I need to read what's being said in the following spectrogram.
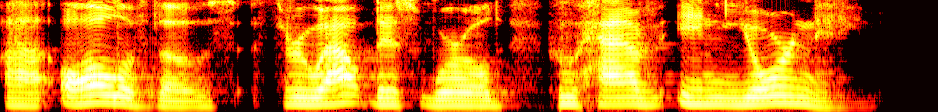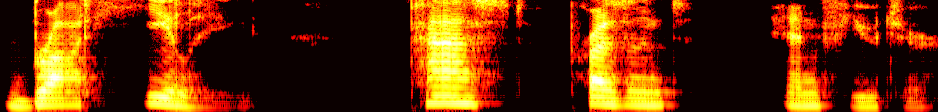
uh, all of those throughout this world who have in your name brought healing, past, present, and future.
